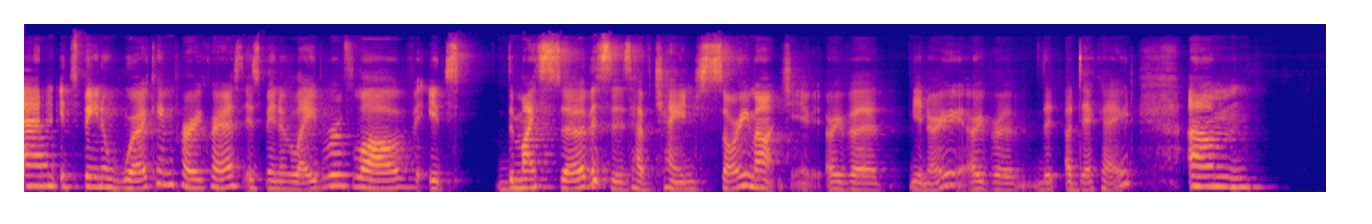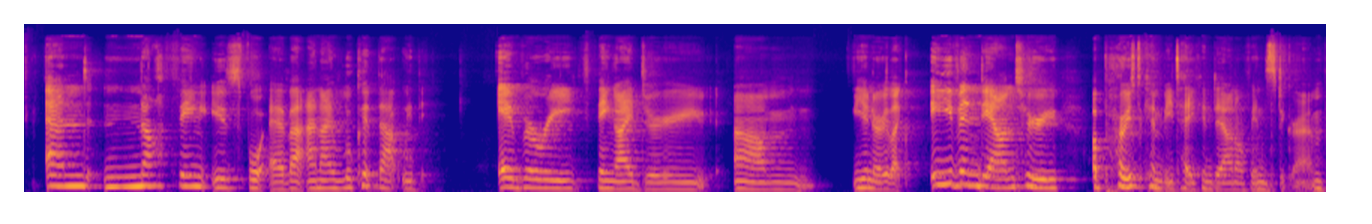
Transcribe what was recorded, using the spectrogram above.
And it's been a work in progress. It's been a labor of love. It's the, my services have changed so much over, you know, over the, a decade. Um, and nothing is forever. And I look at that with everything I do, um, you know, like even down to a post can be taken down off Instagram.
